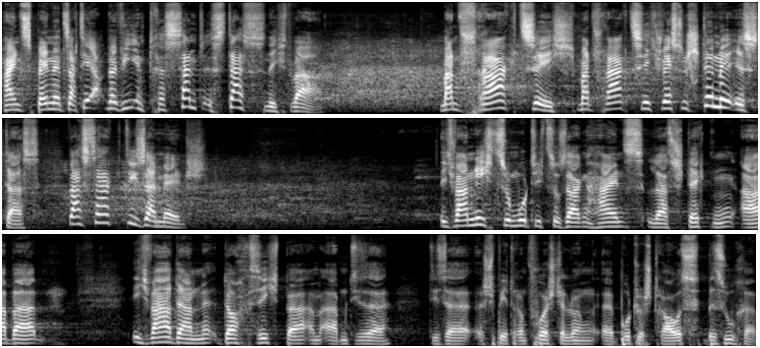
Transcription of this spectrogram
Heinz Bennett sagte, aber wie interessant ist das, nicht wahr? Man fragt sich, man fragt sich, wessen Stimme ist das? Was sagt dieser Mensch? Ich war nicht so mutig zu sagen, Heinz, lass stecken, aber ich war dann doch sichtbar am Abend dieser, dieser späteren Vorstellung äh, Boto Strauß Besucher.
